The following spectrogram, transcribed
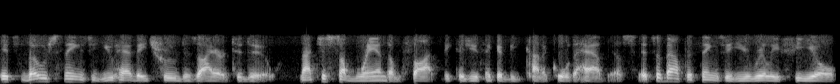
it's those things that you have a true desire to do, not just some random thought because you think it'd be kind of cool to have this. It's about the things that you really feel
